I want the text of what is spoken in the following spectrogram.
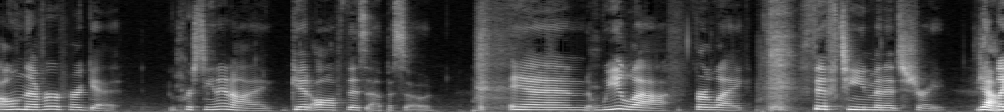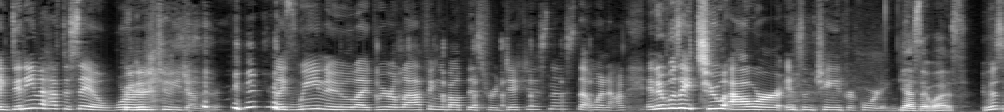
i'll never forget christina and i get off this episode and we laugh for like 15 minutes straight. Yeah. Like didn't even have to say a word to each other. Like we knew like we were laughing about this ridiculousness that went on. And it was a two hour and some change recording. Yes it was. It was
